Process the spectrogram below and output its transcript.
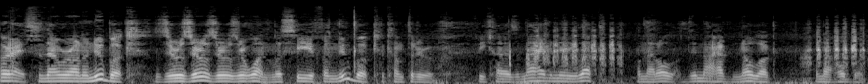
Alright, so now we're on a new book, 00001. Let's see if a new book can come through. Because I'm not having any luck on that old Did not have no luck on that old book.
